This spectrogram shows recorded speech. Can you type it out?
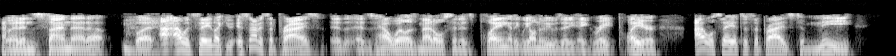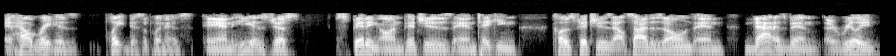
go ahead and sign that up. But I, I would say, like, it's not a surprise as, as, how well as Matt Olson is playing. I think we all knew he was a, a great player. I will say it's a surprise to me at how great his plate discipline is, and he is just spitting on pitches and taking close pitches outside the zones. And that has been a really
